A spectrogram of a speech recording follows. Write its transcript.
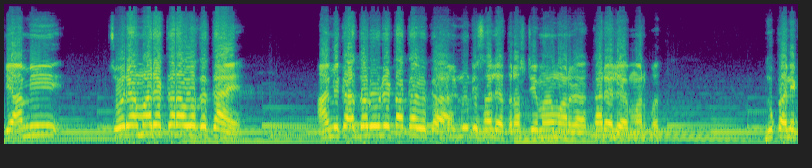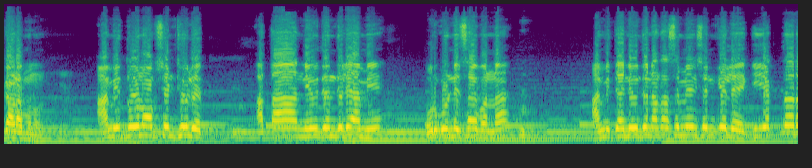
की आम्ही चोऱ्या माऱ्या करावं का काय? आम्ही काय दरोडे टाकावे का? नोटीस आल्यात राष्ट्रीय महामार्ग कार्यालयामार्फत दुकाने काढा म्हणून. आम्ही दोन ऑप्शन ठेवलेत. आता निवेदन दिले आम्ही उरगोंडे साहेबांना. आम्ही त्या निवेदनात असं मेन्शन केलंय की एक तर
